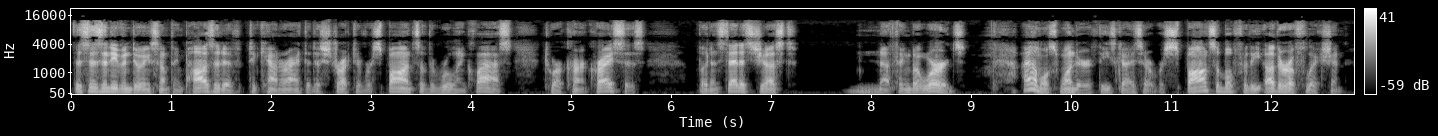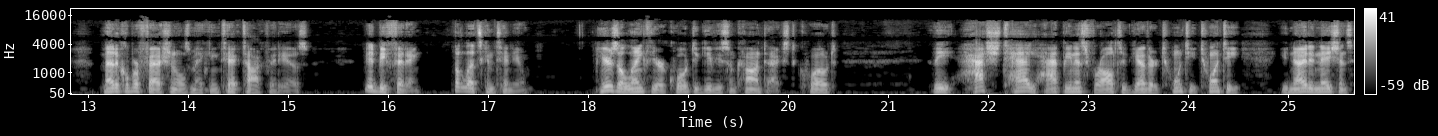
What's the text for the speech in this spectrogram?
This isn't even doing something positive to counteract the destructive response of the ruling class to our current crisis, but instead it's just nothing but words. I almost wonder if these guys are responsible for the other affliction medical professionals making TikTok videos. It'd be fitting, but let's continue. Here's a lengthier quote to give you some context. Quote, the hashtag happiness for all together 2020 United Nations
